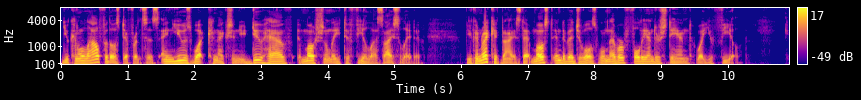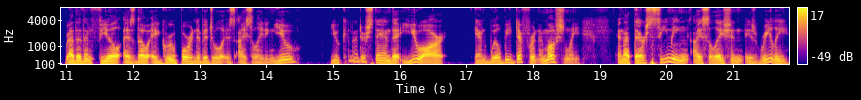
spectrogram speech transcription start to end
You can allow for those differences and use what connection you do have emotionally to feel less isolated. You can recognize that most individuals will never fully understand what you feel. Rather than feel as though a group or individual is isolating you, you can understand that you are and will be different emotionally and that their seeming isolation is really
